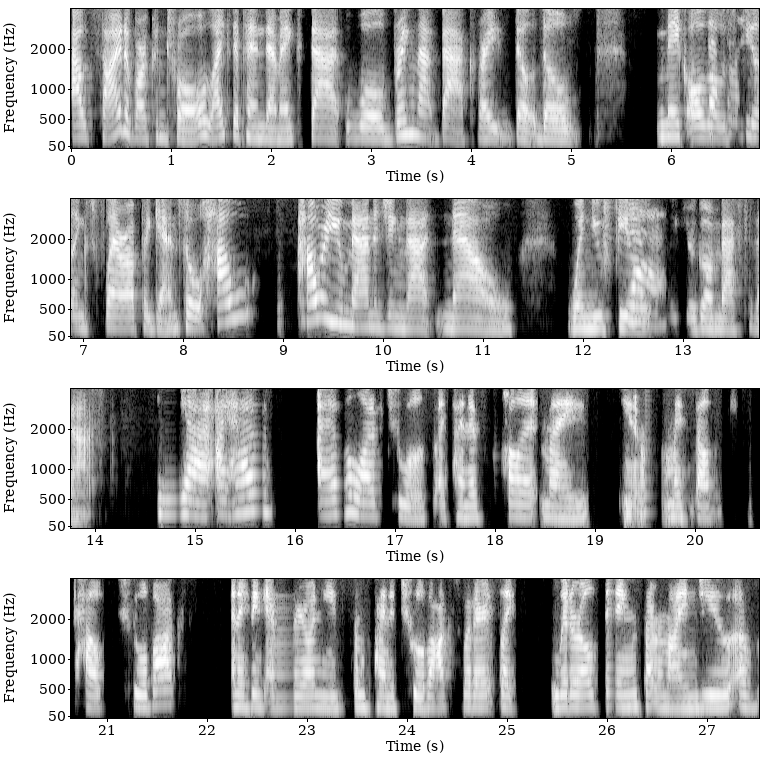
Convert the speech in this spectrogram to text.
outside of our control like the pandemic that will bring that back right they'll they'll make all those Definitely. feelings flare up again so how how are you managing that now when you feel yeah. like you're going back to that yeah, I have I have a lot of tools. I kind of call it my, you know, my self-help toolbox. And I think everyone needs some kind of toolbox, whether it's like literal things that remind you of,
